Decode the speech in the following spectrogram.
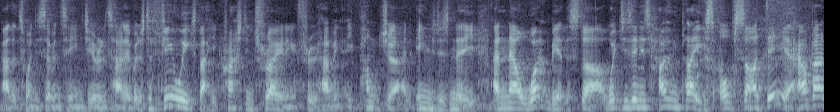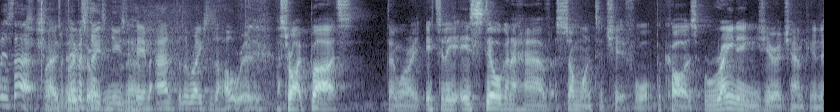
at the 2017 Giro d'Italia, but just a few weeks back he crashed in training through having a puncture and injured his knee, and now won't be at the start, which is in his home place of Sardinia. How bad is that? Well, it's It's devastating news for him and for the race as a whole, Oh, really. That's right, but don't worry, Italy is still going to have someone to cheer for because reigning Giro champion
